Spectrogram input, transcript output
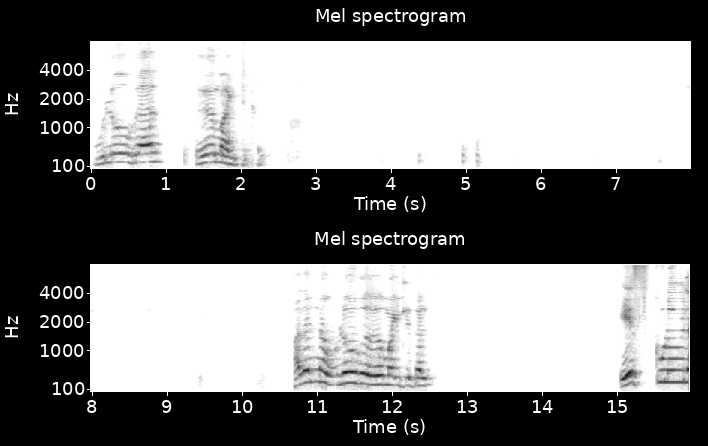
உலோக ஏமாயிட்டுகள். அதென்ன உலோக ஏமைட்டுகள் எஸ் குழுவில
